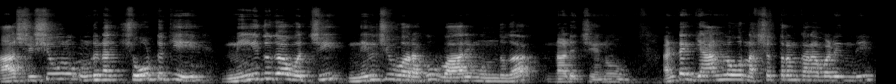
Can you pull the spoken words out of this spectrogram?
ఆ శిశువు ఉండిన చోటుకి మీదుగా వచ్చి నిలిచి వరకు వారి ముందుగా నడిచెను. అంటే జ్ఞానంలో ఓ నక్షత్రం కనబడింది.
